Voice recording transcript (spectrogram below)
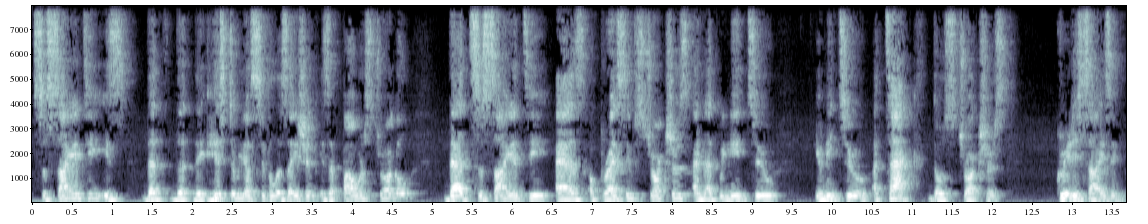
society is that the, the history of civilization is a power struggle that society has oppressive structures and that we need to you need to attack those structures criticizing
